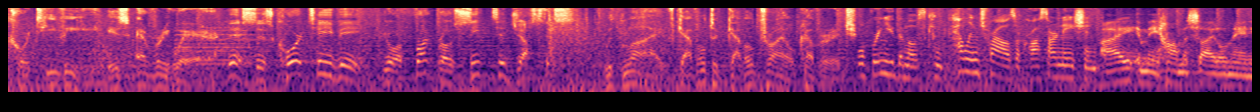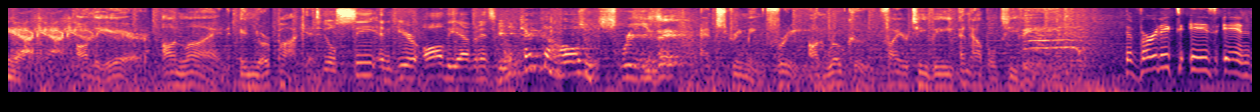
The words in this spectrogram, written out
Court TV is everywhere This is Court TV, your front row seat to justice. With live gavel to gavel trial coverage We'll bring you the most compelling trials across our nation. I am a homicidal maniac. on the air, online, in your pocket, You'll see and hear all the evidence. Can you take the hose and squeeze it. and streaming free on Roku, Fire TV, and Apple TV. The verdict is in.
